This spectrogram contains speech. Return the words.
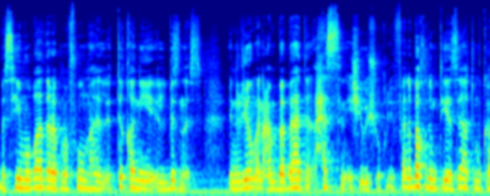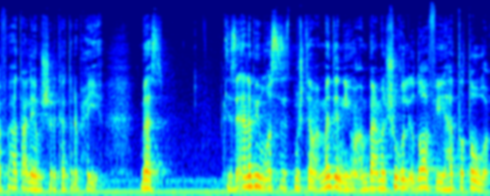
بس هي مبادرة بمفهومها التقني البزنس. إنه اليوم أنا عم ببادر أحسن إشي بشغلي فأنا باخذ امتيازات ومكافآت عليها بالشركات الربحية. بس إذا أنا بمؤسسة مجتمع مدني وعم بعمل شغل إضافي هالتطوع.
